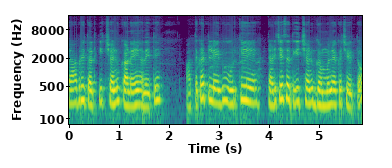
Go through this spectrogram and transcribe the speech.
పేపర్ అయితే అతికిచ్చాను. కానీ అదైతే అతకట్లేదు. ఊరికే తడి చేసి అతికిచ్చాను గమ్ము లేక చేత్తో.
